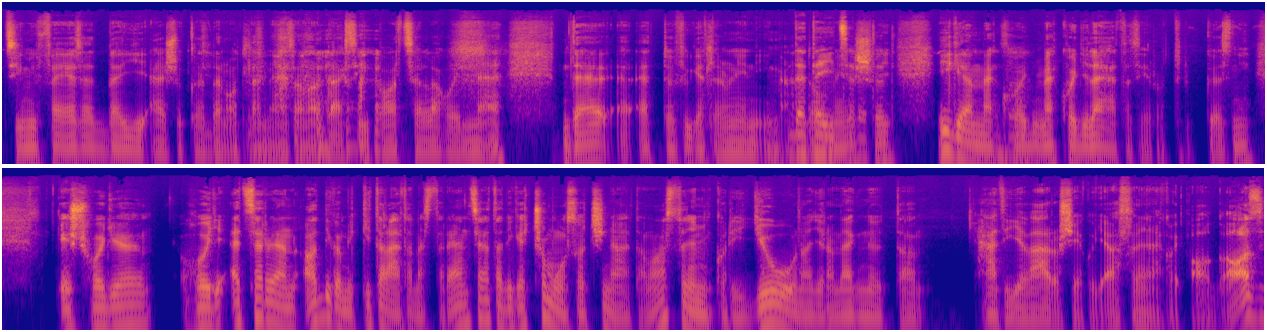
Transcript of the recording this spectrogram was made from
című fejezetben így első körben ott lenne ez a nadrágszi parcella, hogy ne. De ettől függetlenül én imádom. De te így és, hogy, Igen, meg hogy, meg hogy lehet azért ott trükközni. És hogy hogy egyszerűen addig, amíg kitaláltam ezt a rendszert, addig egy csomószor csináltam azt, hogy amikor így jó nagyra megnőtt a, hát így a városiak ugye azt mondják, hogy a gaz,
